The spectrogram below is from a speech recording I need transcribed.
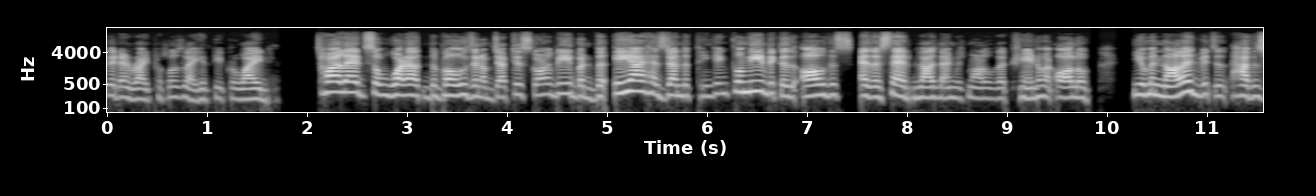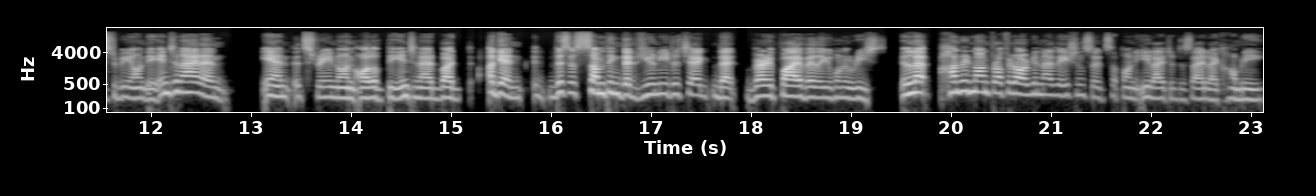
sit and write proposals like if we provide toilets, so what are the goals and objectives going to be? But the AI has done the thinking for me because all this, as I said, large language models are trained on all of human knowledge, which happens to be on the internet, and and it's trained on all of the internet. But again, this is something that you need to check that verify whether you're going to reach 100 nonprofit organizations. So it's upon Eli to decide like how many,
